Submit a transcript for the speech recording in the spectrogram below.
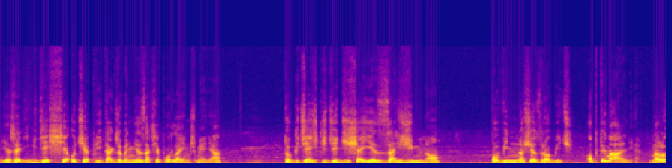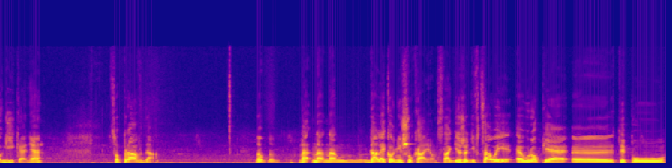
jeżeli gdzieś się ociepli tak, że będzie za ciepło dla jęczmienia, to gdzieś, gdzie dzisiaj jest za zimno, powinno się zrobić optymalnie, na logikę, nie? Co prawda, no, na, na, na, daleko nie szukając, tak? Jeżeli w całej Europie e, typu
